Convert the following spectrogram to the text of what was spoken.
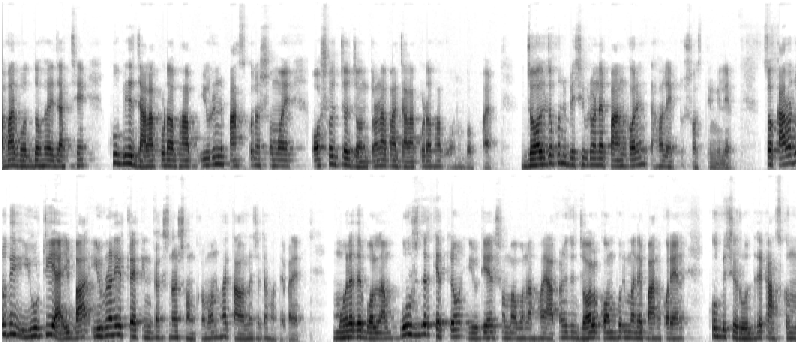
আবার বদ্ধ হয়ে যাচ্ছে, খুব বেশি জ্বালাপোড়া ভাব ইউরিন পাস করার সময় অসহ্য যন্ত্রণা বা জ্বালাপোড়া ভাব অনুভব হয়। জল যখন বেশি পরিমাণে পান করেন, তাহলে একটু স্বস্তি মিলে। সো কারও যদি ইউটিআই বা ইউরিনারি ট্র্যাক ইনফেকশনের সংক্রমণ হয়, তাহলে সেটা হতে পারে। মহিলাদের বললাম, পুরুষদের ক্ষেত্রেও ইউটিআই এর সম্ভাবনা হয়। আপনি যদি জল কম পরিমাণে পান করেন, খুব বেশি রোদ্রে কাজকর্ম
